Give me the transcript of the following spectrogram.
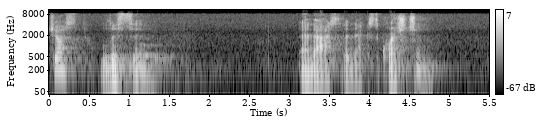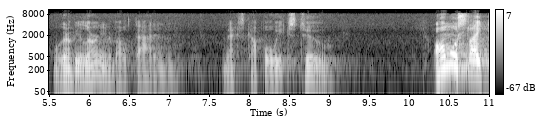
just listen and ask the next question. We're going to be learning about that in the next couple weeks, too. Almost like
